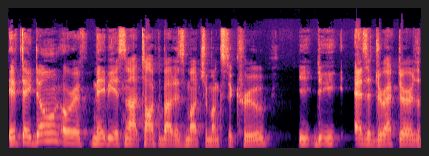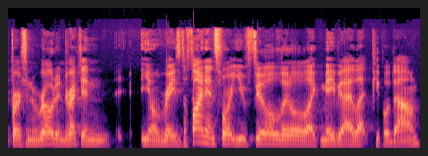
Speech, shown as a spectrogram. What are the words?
if they don't, or if maybe it's not talked about as much amongst the crew, you, you, as a director, the person who wrote and directed, and you know raised the finance for it, you feel a little like maybe I let people down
